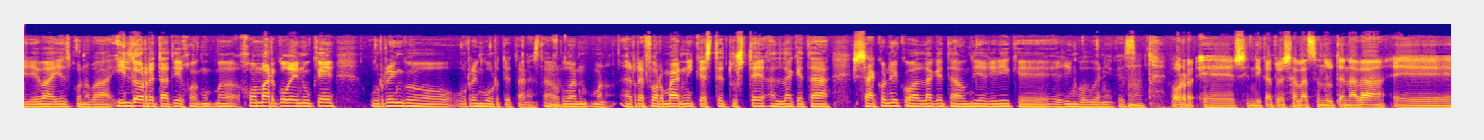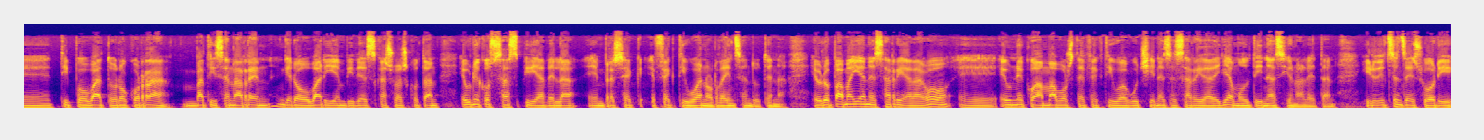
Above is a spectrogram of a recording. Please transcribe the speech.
ere bai, ez, bueno, ba hildo horretatik joan, ba, joan barko genuke urrengo urrengo urtetan, ez da. Mm. Orduan, bueno, erreformak nik ez detuzte aldaketa sakoneko aldaketa hondiegirik e, egingo duenik, ez. Mm. Hor, e, sindikatu esalatzen dutena da, e, tipo bat orokorra bat izan arren, gero obarien bidez kasu askotan, euneko zazpidea dela enpresek efektiboan ordaintzen dutena. Europa mailan ezarria dago, e, euneko amaboste efektiboa gutxienez ezarri da dila multinazionaletan. Iruditzen zaizu hori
